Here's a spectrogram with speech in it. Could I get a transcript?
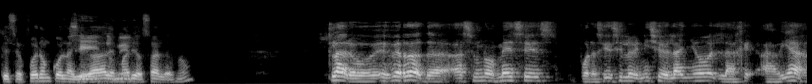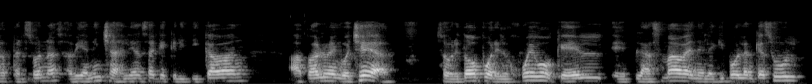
que se fueron con la sí, llegada también. de Mario Salas, ¿no? Claro, es verdad. Hace unos meses, por así decirlo, al inicio del año, la, había personas, había hinchas de Alianza que criticaban a Pablo Bengochea, sobre todo por el juego que él eh, plasmaba en el equipo blanqueazul,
